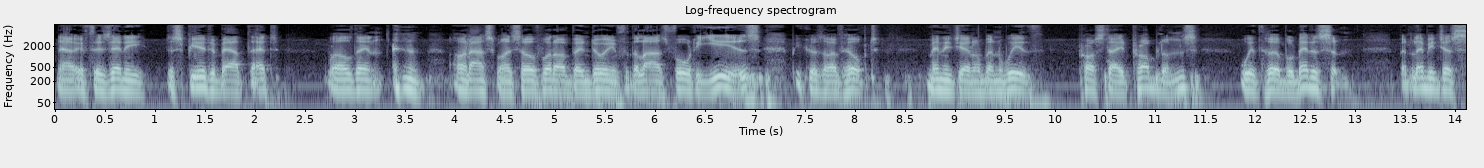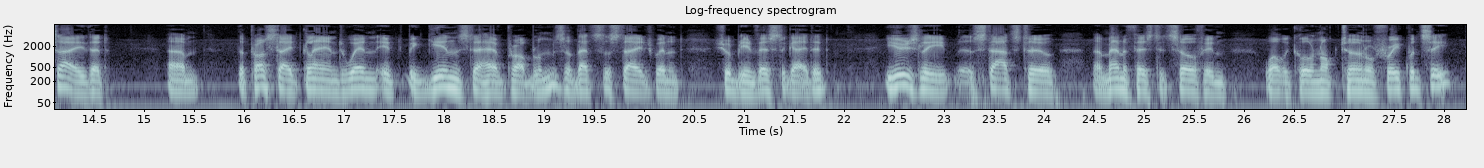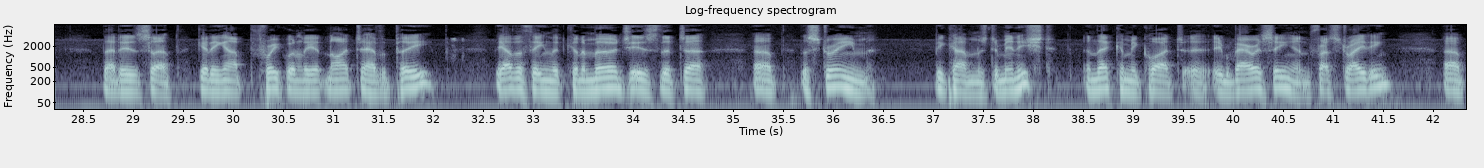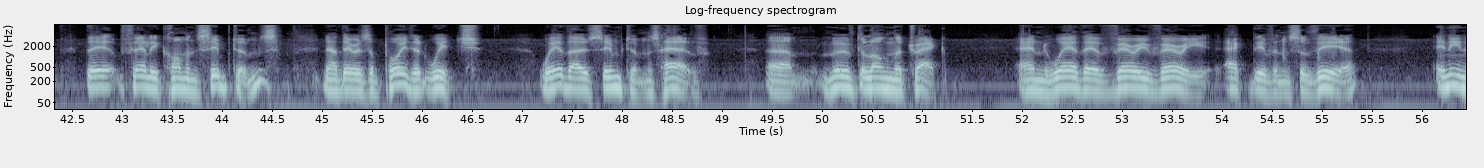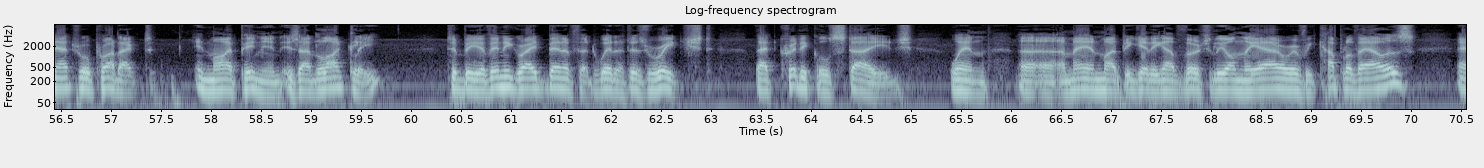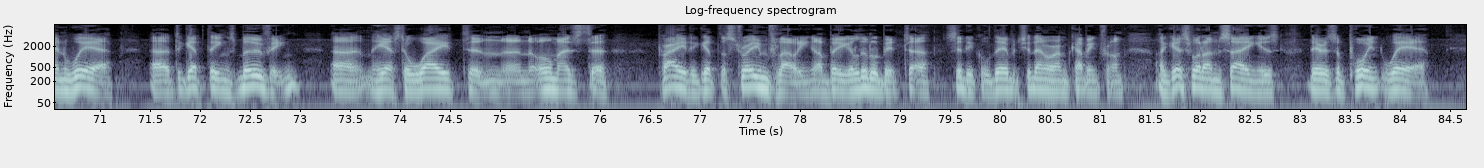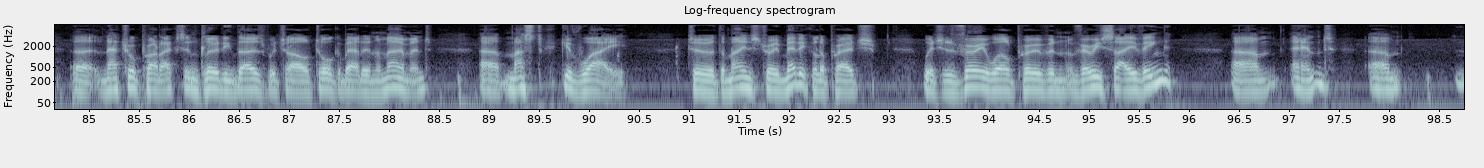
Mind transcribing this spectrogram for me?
Now, if there's any dispute about that, well, then I would ask myself what I've been doing for the last 40 years because I've helped many gentlemen with prostate problems with herbal medicine. But let me just say that um, the prostate gland, when it begins to have problems, and that's the stage when it should be investigated, usually uh, starts to uh, manifest itself in what we call nocturnal frequency. That is, uh, getting up frequently at night to have a pee. The other thing that can emerge is that uh, uh, the stream becomes diminished, and that can be quite uh, embarrassing and frustrating. Uh, they're fairly common symptoms. Now, there is a point at which, where those symptoms have um, moved along the track, and where they're very, very active and severe, any natural product, in my opinion, is unlikely to be of any great benefit when it has reached that critical stage when uh, a man might be getting up virtually on the hour every couple of hours, and where uh, to get things moving, uh, he has to wait and, and almost uh, pray to get the stream flowing. I'm being a little bit uh, cynical there, but you know where I'm coming from. I guess what I'm saying is there is a point where uh, natural products, including those which I'll talk about in a moment, uh, must give way to the mainstream medical approach, which is very well proven, very saving, um, and um,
